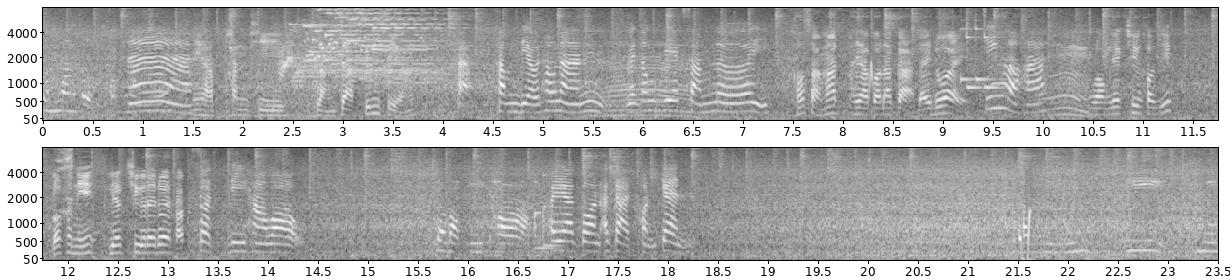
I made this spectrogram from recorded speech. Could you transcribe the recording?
กำลังเปิดคอมอ่านี่ครับทันทีหลังจากสิ้นเสียง ค่ะ คำเดียวเท่านั้นอ่าไม่ต้องเรียกซ้ำเลย เขาสามารถพยากรณ์อากาศได้ด้วย จริงเหรอคะอมลองเรียกชื่อเขาสิรถคันนี้เรียกชื่อได้ด้วยครับ สวัสดีฮาวอลสวัสดีค่ะ พยากรณ์อากาศขอนแก่นตอนนี้ที่เมือง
